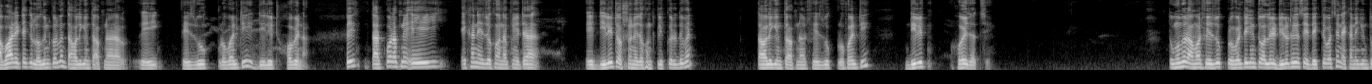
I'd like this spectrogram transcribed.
আবার এটাকে লগ করবেন, তাহলে কিন্তু আপনার এই ফেসবুক প্রোফাইলটি ডিলিট হবে না। তারপর আপনি এই এখানে যখন আপনি এটা, এই ডিলিট অপশনে যখন ক্লিক করে দেবেন, তাহলে কিন্তু আপনার ফেসবুক প্রোফাইলটি ডিলিট হয়ে যাচ্ছে। তো বন্ধুরা, আমার ফেসবুক প্রোফাইলটি কিন্তু অলরেডি ডিলিট হয়ে গেছে দেখতে পাচ্ছেন, এখানে কিন্তু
